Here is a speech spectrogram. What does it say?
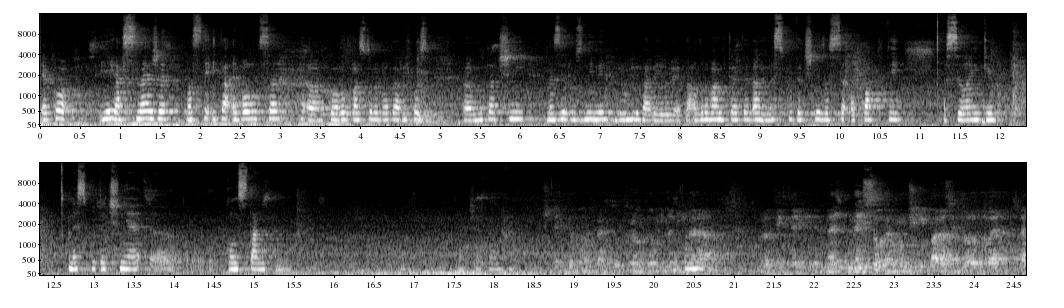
jako je jasné, že vlastně i ta evoluce eh, chloroplastu nebo ta rychlost eh, mutační mezi různými druhy variuje. Ta aldrovanka je teda neskutečně zase opak ty silenky, neskutečně eh, konstantní. Pro ty, kteří nejsou evoluční parazitologové, tak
